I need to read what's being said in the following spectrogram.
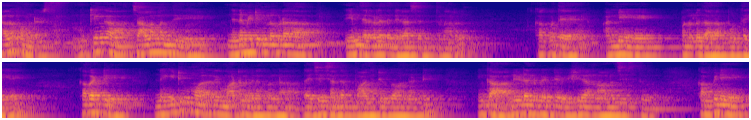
హలో ఫౌండర్స్ ముఖ్యంగా చాలామంది నిన్న మీటింగ్లో కూడా ఏం జరగలేదని నిరాశ చెందుతున్నారు కాకపోతే అన్ని పనులు దాదాపు పూర్తయ్యాయి. కాబట్టి నెగిటివ్ మాటలు వినకుండా దయచేసి అందరూ పాజిటివ్గా ఉండండి. ఇంకా లీడర్లు పెట్టే విషయాలను ఆలోచిస్తూ కంపెనీ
